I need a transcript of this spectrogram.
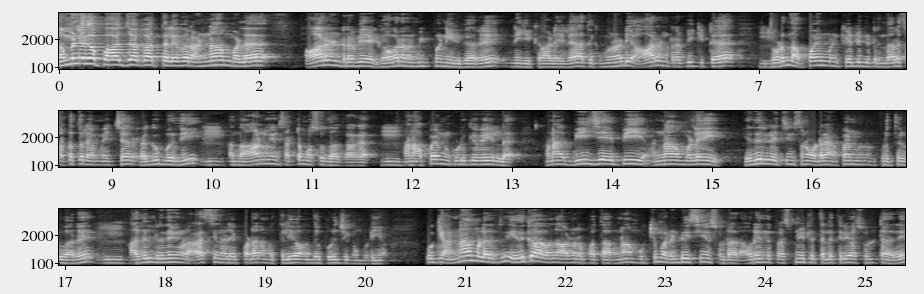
தமிழக பாஜக தலைவர் அண்ணாமலை ஆர் என் ரவியை கவர்னர் மீட் பண்ணியிருக்காரு இன்னைக்கு காலையில. அதுக்கு முன்னாடி ஆர் என் ரவி கிட்ட தொடர்ந்து அப்பாயின்மெண்ட் கேட்டுக்கிட்டு இருந்தாரு சட்டத்துறை அமைச்சர் ரகுபதி அந்த ஆன்லைன் சட்ட மசோதாக்காக. ஆனா அப்பாயின்மெண்ட் கொடுக்கவே இல்லை. ஆனா பிஜேபி அண்ணாமலை எதிர்கட்சின்னு சொன்னா உடனே அப்பாயின்மெண்ட் கொடுத்துருவாரு. அதில் இருந்தே இவங்களோட அரசியல் நிலைப்பாட நம்ம தெளிவா வந்து புரிஞ்சுக்க முடியும். ஓகே அண்ணாமலை வந்து எதுக்காக வந்து ஆளுநர் பார்த்தாருன்னா முக்கியமா ரெண்டு விஷயம் சொல்றாரு. அவரே இந்த பிரஸ் மீட்ல தெளி தெளிவா சொல்லிட்டாரு.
